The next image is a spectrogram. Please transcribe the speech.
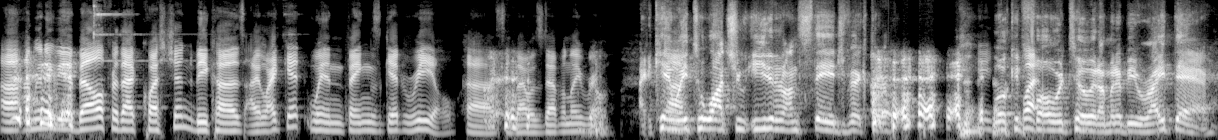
I'm going to give you a bell for that question because I like it when things get real. Uh, so that was definitely real. I can't Uh, wait to watch you eat it on stage, Victor. Looking What? forward to it. I'm gonna be right there.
